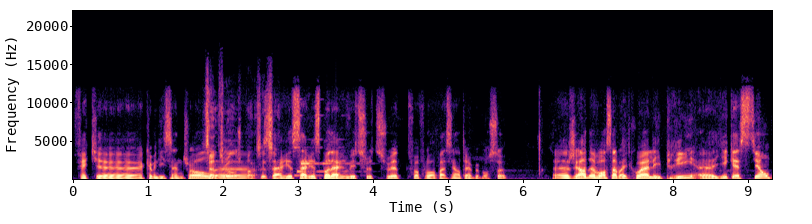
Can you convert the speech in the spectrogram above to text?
Fait que Comedy Central, ça, risque, ça risque pas d'arriver tout de suite. Il va falloir patienter un peu pour ça. Euh, j'ai hâte de voir ça va être quoi les prix. Euh, il est question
